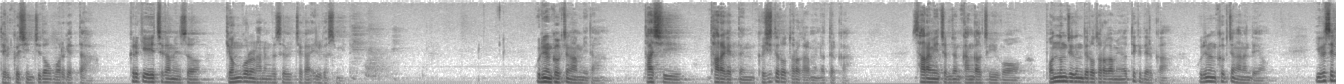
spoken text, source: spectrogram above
될 것인지도 모르겠다. 그렇게 예측하면서 경고를 하는 것을 제가 읽었습니다. 우리는 걱정합니다. 다시 타락했던 그 시대로 돌아가면 어떨까? 사람이 점점 감각적이고 본능적인 대로 돌아가면 어떻게 될까? 우리는 걱정하는데요. 이것을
